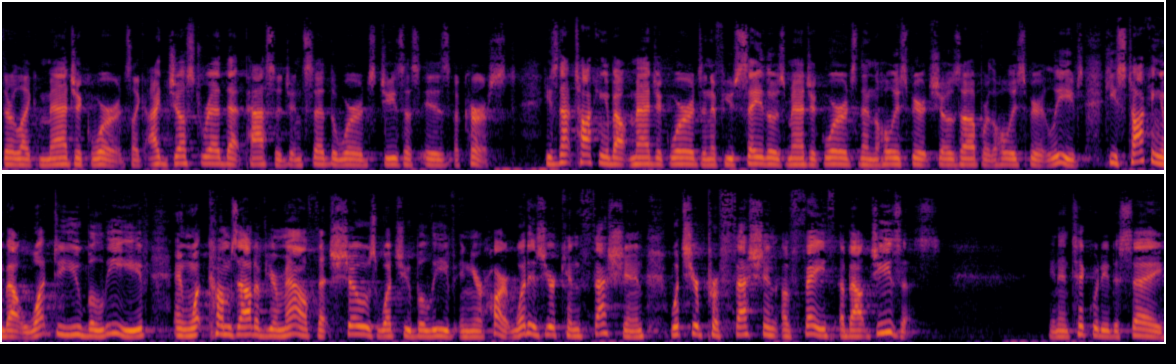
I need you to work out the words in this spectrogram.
they're like magic words. Like I just read that passage and said the words Jesus is accursed. He's not talking about magic words, and if you say those magic words, then the Holy Spirit shows up or the Holy Spirit leaves. He's talking about what do you believe and what comes out of your mouth that shows what you believe in your heart. What is your confession? What's your profession of faith about Jesus? In antiquity, to say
